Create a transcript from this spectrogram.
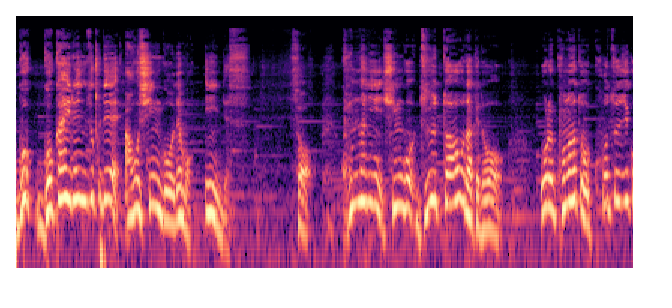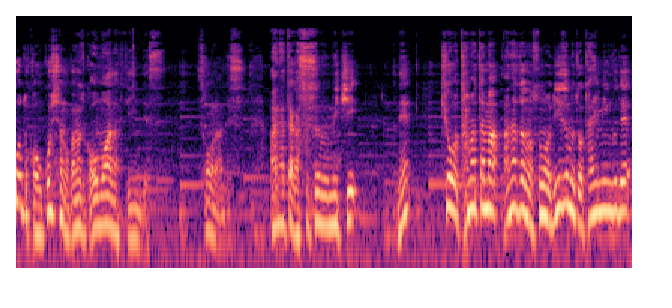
5, 5回連続で青信号でもいいんです。そう。こんなに信号ずっと青だけど、俺この後交通事故とか起こしたのかなとか思わなくていいんです。そうなんです。あなたが進む道、ね。今日たまたまあなたのそのリズムとタイミングで、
